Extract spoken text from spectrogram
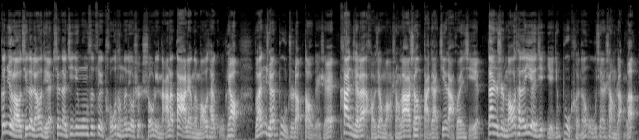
根据老齐的了解，现在基金公司最头疼的就是手里拿了大量的茅台股票，完全不知道倒给谁。看起来好像往上拉升，大家皆大欢喜，但是茅台的业绩已经不可。能无限上涨了，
